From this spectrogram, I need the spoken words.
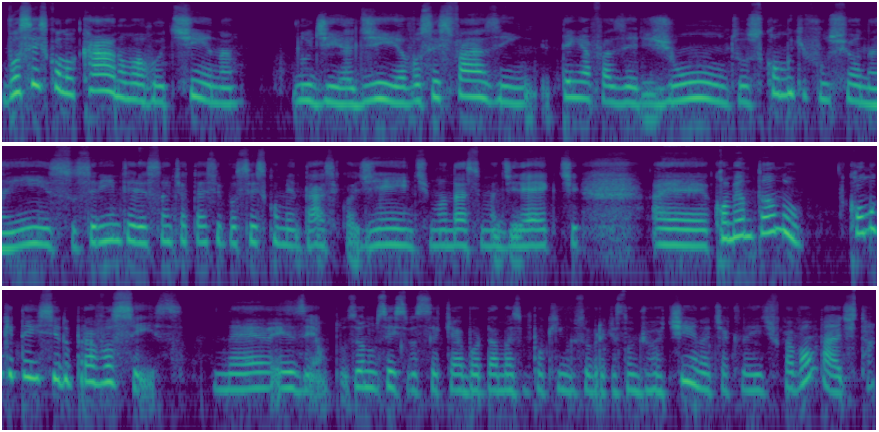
vocês colocaram uma rotina no dia a dia? Vocês fazem, têm a fazer juntos? Como que funciona isso? Seria interessante até se vocês comentassem com a gente, mandassem uma direct, é, comentando como que tem sido para vocês, né? Exemplos. Eu não sei se você quer abordar mais um pouquinho sobre a questão de rotina, tia Cleide, fica à vontade, tá?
